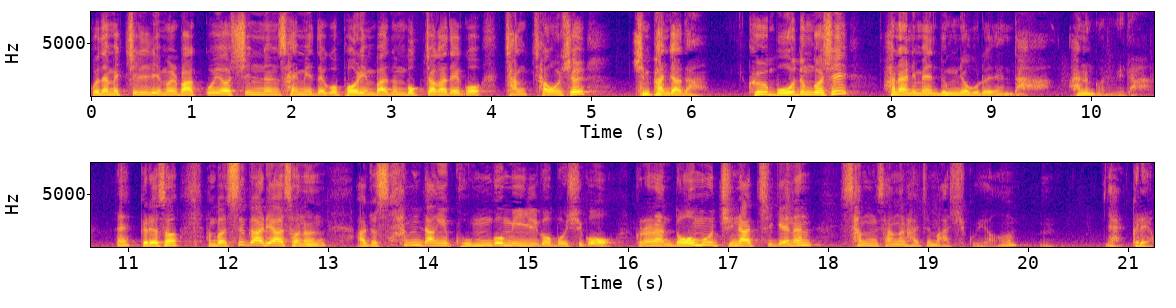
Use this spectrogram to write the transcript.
그 다음에 찔림을 받고요, 씻는 셈이 되고, 버림받은 목자가 되고, 장차 오실 심판자다. 그 모든 것이 하나님의 능력으로 된다 하는 겁니다. 예? 그래서 한번 스가리아서는 아주 상당히 곰곰이 읽어보시고 그러나 너무 지나치게는 상상을 하지 마시고요. 네, 그래요.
